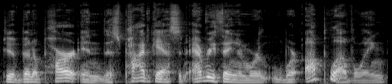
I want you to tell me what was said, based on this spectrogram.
to have been a part in this podcast and everything everything and we're we're up leveling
